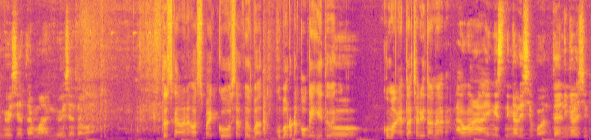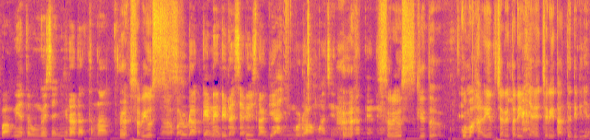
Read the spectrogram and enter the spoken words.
Nggak bisa teman, nggak bisa teman. terus kan mana ospek ku sa ku, ku baru dak oge gitu Oh. kumaha eta caritana Aku kan aing geus ningali si Bonte, ningali si Pami atau enggak anjing rada tenang. eh, serius Nah, baru udah kene di serius lagi anjing bodo amat sih udah kene. serius gitu kumaha itu cerita dirinya ya cerita tuh dirinya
